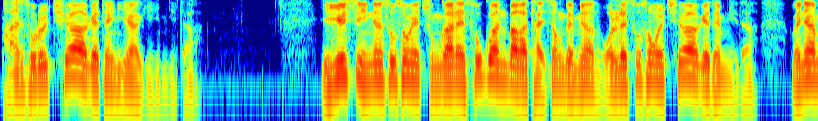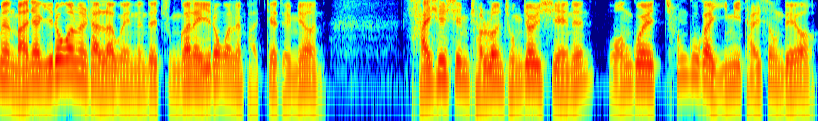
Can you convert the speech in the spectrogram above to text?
반소를 취하하게 된 이야기입니다. 이길 수 있는 소송의 중간에 소구한 바가 달성되면 원래 소송을 취하하게 됩니다. 왜냐하면 만약 1억 원을 달라고 했는데 중간에 1억 원을 받게 되면 사실심 변론 종결 시에는 원고의 청구가 이미 달성되어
